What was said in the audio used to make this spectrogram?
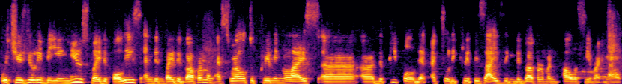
which usually being used by the police and then by the government as well to criminalize uh, uh, the people that actually criticizing the government policy right now.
